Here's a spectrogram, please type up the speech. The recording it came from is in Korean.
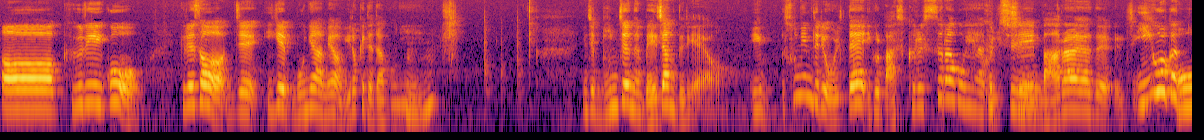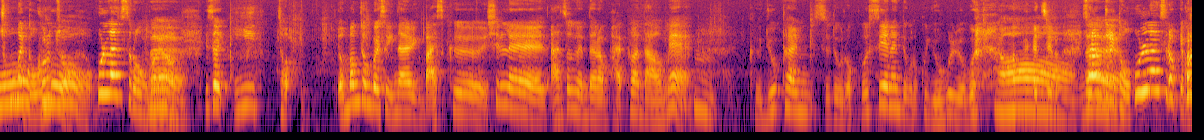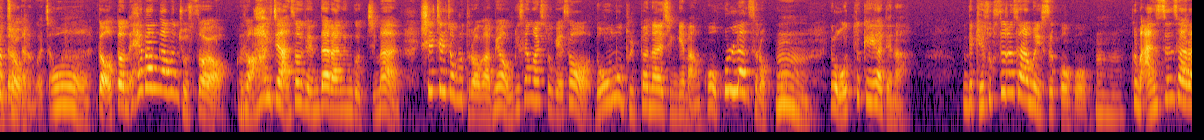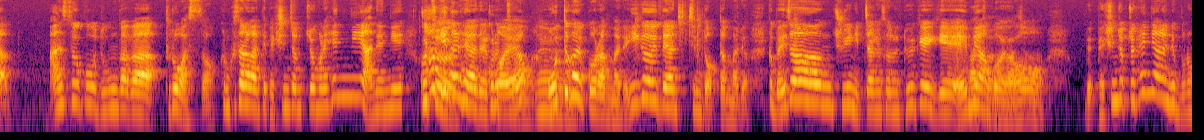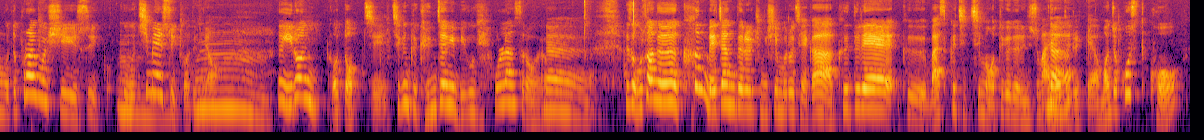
어 그리고 그래서 이제 이게 뭐냐면 이렇게 되다 보니 음. 이제 문제는 매장들이에요. 이 손님들이 올 때 이걸 마스크를 쓰라고 해야 될지 그치. 말아야 될지 이거가 오, 정말 너무 그렇죠. 혼란스러운 거예요. 네. 그래서 이 저, 연방 정부에서 이날 마스크 실내 안 써도 된다라고 발표한 다음에 음. 그 뉴욕 타임스도 그렇고 CNN도 그렇고 욕을 욕을 아, 네. 사람들을 더 혼란스럽게 그렇죠. 만들었다는 거죠. 오. 그러니까 어떤 해방감은 줬어요. 그래서 음. 아 이제 안 써도 된다라는 거지만 실질적으로 들어가면 우리 생활 속에서 너무 불편해진 게 많고 혼란스럽고 음. 이걸 어떻게 해야 되나. 근데 계속 쓰는 사람은 있을 거고 음. 그럼 안 쓴 사람 안 쓰고 누군가가 들어왔어. 그럼 그 사람한테 백신 접종을 했니 안 했니 그쵸. 확인을 해야 될 그렇죠. 거예요. 네. 어떻게 할 거란 말이에요. 이거에 대한 지침도 없단 말이에요. 그러니까 매장 주인 입장에서는 되게 이게 애매한 맞아요, 거예요. 맞아요. 매- 백신 접종 했냐 안 했냐 물은 것도 프라이버시일 수 있고 그거 음. 침해일 수 있거든요. 음. 그러니까 이런 것도 없지. 지금 그 굉장히 미국이 혼란스러워요. 네. 그래서 우선은 큰 매장들을 중심으로 제가 그들의 그 마스크 지침은 어떻게 되는지 좀 네. 알려드릴게요. 먼저 코스트코.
